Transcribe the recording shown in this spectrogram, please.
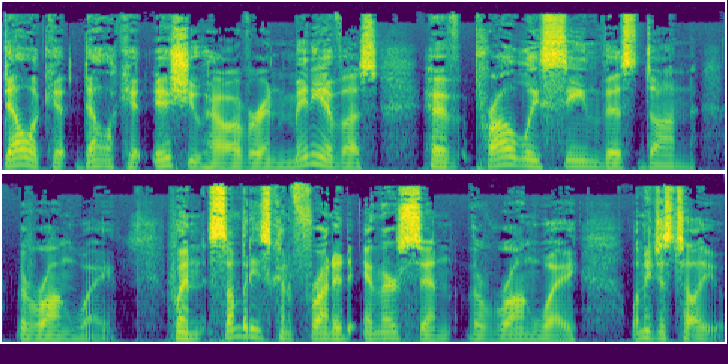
delicate, delicate issue, however, and many of us have probably seen this done the wrong way. When somebody's confronted in their sin the wrong way, let me just tell you,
